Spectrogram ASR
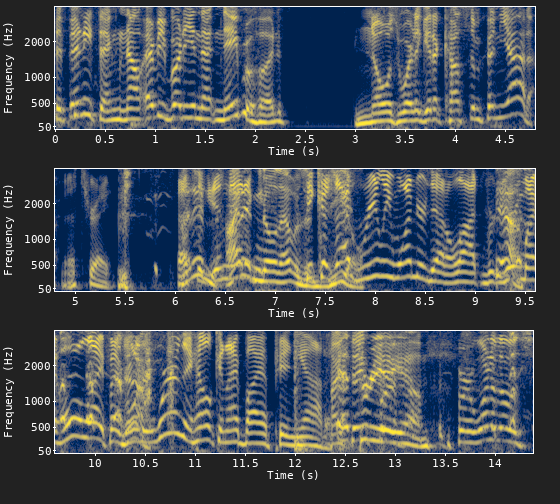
If anything, now everybody in that neighborhood knows where to get a custom pinata. That's right. I That's a- didn't, isn't a- didn't know that was a because deal. I've really wondered that a lot. Yeah. During my whole life, I've wondered where in the hell can I buy a pinata? I At think 3 for- a.m.. For one of those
